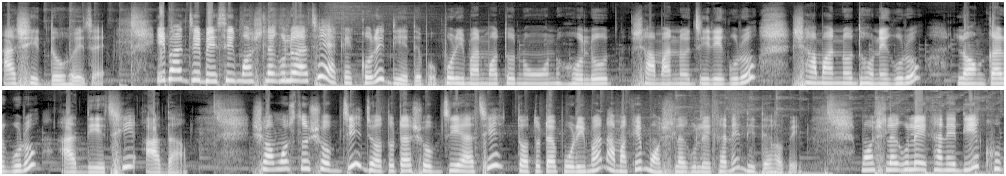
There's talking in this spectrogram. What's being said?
আর সিদ্ধও হয়ে যায়। এবার যে বেসিক মশলাগুলো আছে এক এক করে দিয়ে দেব। পরিমাণ মতো নুন, হলুদ, সামান্য জিরে গুঁড়ো, সামান্য ধনে গুঁড়ো, লঙ্কার গুঁড়ো আর দিয়েছি আদা। সমস্ত সবজি যতটা সবজি আছে ততটা পরিমাণ আমাকে মশলাগুলো এখানে দিতে হবে। মশলাগুলো এখানে দিয়ে খুব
